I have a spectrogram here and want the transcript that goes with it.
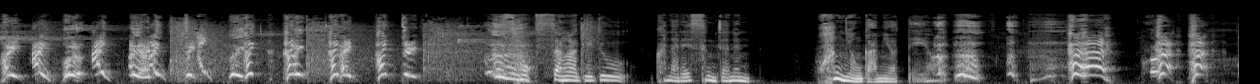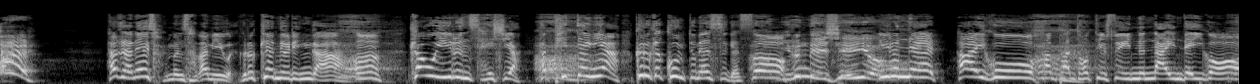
하이! 하이! 하이! 하이! 하이! 하이! 하이! 하이! 하이! 속상하게도 그날의 승자는 황영감이었대요. 하 자네 젊은 사람이 왜 그렇게 느린가? 어? 겨우 일흔 셋이야. 아, 핏덩이야. 그렇게 굼뜨면 쓰겠어. 이런 내시에요. 일흔 넷. 아이고 한 판 더 뛸 수 있는 나이인데 이거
